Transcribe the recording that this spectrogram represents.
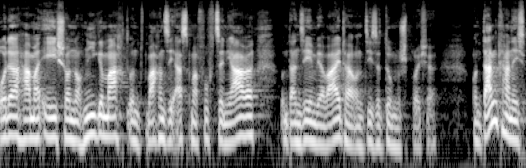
Oder haben wir eh schon noch nie gemacht und machen sie erst mal 15 Jahre und dann sehen wir weiter und diese dummen Sprüche. Und dann kann ich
